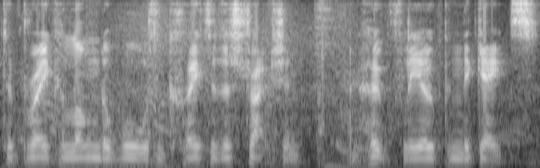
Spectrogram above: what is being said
to break along the walls and create a distraction, and hopefully open the gates.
